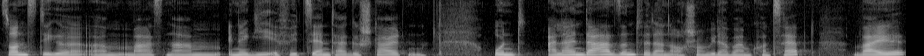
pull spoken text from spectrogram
sonstige ähm, Maßnahmen energieeffizienter gestalten. Und allein da sind wir dann auch schon wieder beim Konzept, weil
